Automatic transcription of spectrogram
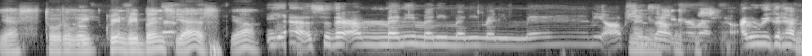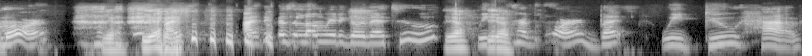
Yes, totally. Green ribbons, yes, yeah. Yeah, so there are many, many, many, many, many options Many out there right now. I mean, we could have Yeah. more. Yeah, yes. I think there's a long way to go there too. yeah, We yeah, could have more, but we do have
